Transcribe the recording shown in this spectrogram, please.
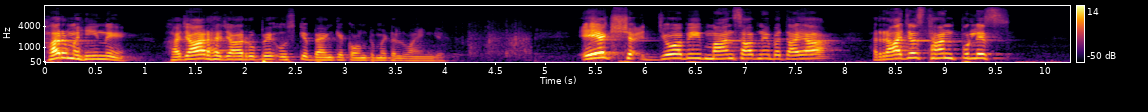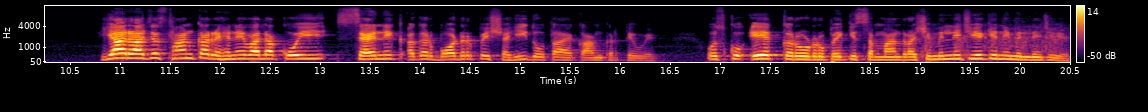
हर महीने हज़ार हज़ार रुपए उसके बैंक अकाउंट में डलवाएँगे। एक श, जो अभी मान साहब ने बताया राजस्थान पुलिस या राजस्थान का रहने वाला कोई सैनिक अगर बॉर्डर पे शहीद होता है काम करते हुए उसको एक करोड़ रुपए की सम्मान राशि मिलनी चाहिए कि नहीं मिलनी चाहिए?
